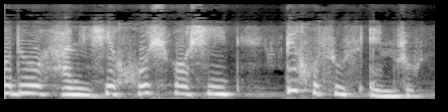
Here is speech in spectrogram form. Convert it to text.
شاد و همیشه خوش باشید به خصوص امروز.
